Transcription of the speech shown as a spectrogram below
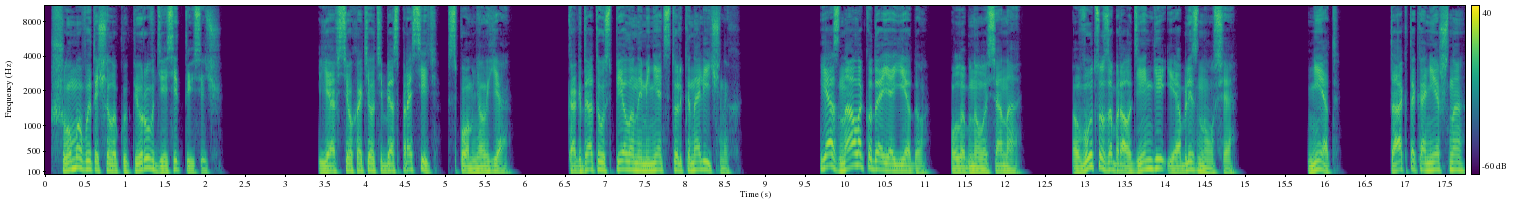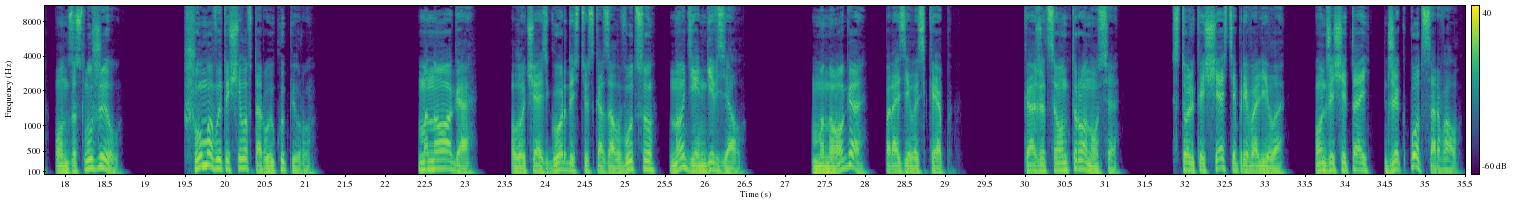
Шума вытащила купюру в десять тысяч. «Я все хотел тебя спросить», — вспомнил я. «Когда ты успела наменять столько наличных?» «Я знала, куда я еду улыбнулась она. Вудсу забрал деньги и облизнулся. Нет, так-то, конечно, он заслужил. Шума вытащила вторую купюру. «Много», — лучась гордостью, сказал Вудсу, но деньги взял. «Много?» — поразилась Кэп. «Кажется, он тронулся. Столько счастья привалило. Он же, считай, джекпот сорвал».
